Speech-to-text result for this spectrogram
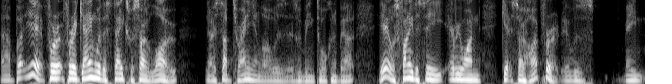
Uh, but yeah, for for a game where the stakes were so low, you know, subterranean low as, as we've been talking about. Yeah, it was funny to see everyone get so hyped for it. It was, I mean,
